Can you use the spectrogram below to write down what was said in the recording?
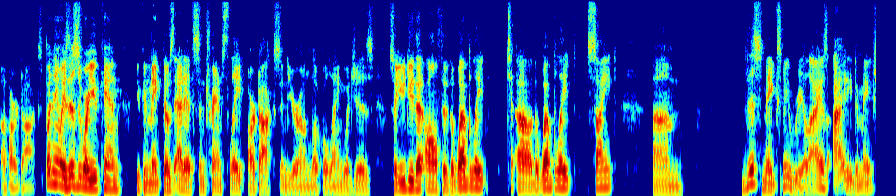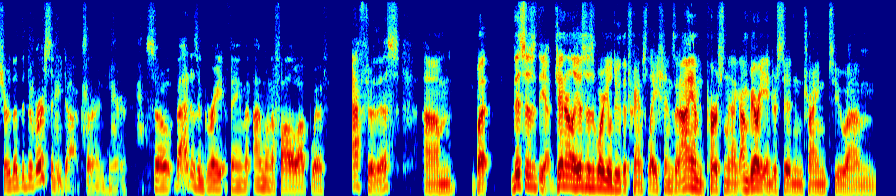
of our docs. But anyways, this is where you can you can make those edits and translate our docs into your own local languages. So you do that all through the Weblate uh, the Weblate site. Um, this makes me realize I need to make sure that the diversity docs are in here. So that is a great thing that I'm going to follow up with after this. Um, but this is yeah generally this is where you'll do the translations and i am personally like i'm very interested in trying to um,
